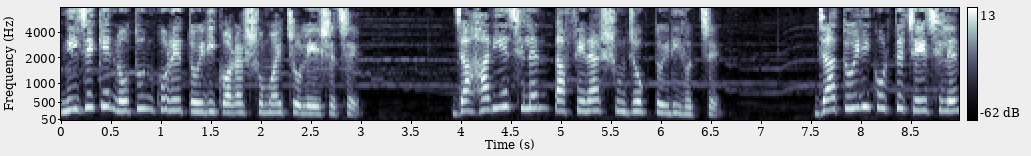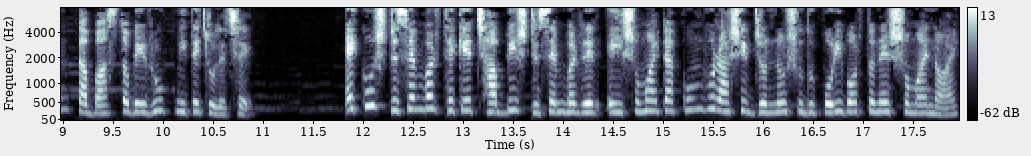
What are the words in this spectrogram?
নিজেকে নতুন করে তৈরি করার সময় চলে এসেছে। যা হারিয়েছিলেন তা ফেরার সুযোগ তৈরি হচ্ছে। যা তৈরি করতে চেয়েছিলেন তা বাস্তবে রূপ নিতে চলেছে। একুশ ডিসেম্বর থেকে ২৬ ডিসেম্বরের এই সময়টা কুম্ভ রাশির জন্য শুধু পরিবর্তনের সময় নয়,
